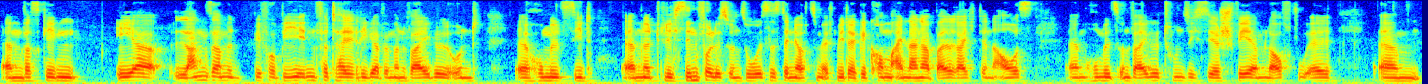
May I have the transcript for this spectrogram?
ähm, was gegen eher langsame BVB-Innenverteidiger, wenn man Weigel und äh, Hummels sieht, ähm, natürlich sinnvoll ist. Und so ist es dann ja auch zum Elfmeter gekommen. Ein langer Ball reicht denn aus. Ähm, Hummels und Weigel tun sich sehr schwer im Laufduell. Ähm,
